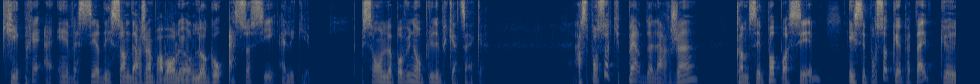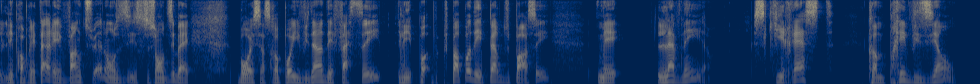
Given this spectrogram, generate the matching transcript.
qui est prêt à investir des sommes d'argent pour avoir leur logo associé à l'équipe. Puis ça, on ne l'a pas vu non plus depuis 4-5 ans. Alors, c'est pour ça qu'ils perdent de l'argent comme c'est pas possible. Et c'est pour ça que peut-être que les propriétaires éventuels se sont dit, ben, boy, ça sera pas évident d'effacer. Les, je parle pas des pertes du passé, mais l'avenir, ce qui reste comme prévision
